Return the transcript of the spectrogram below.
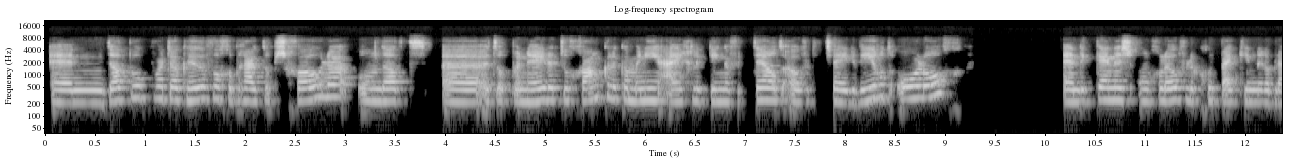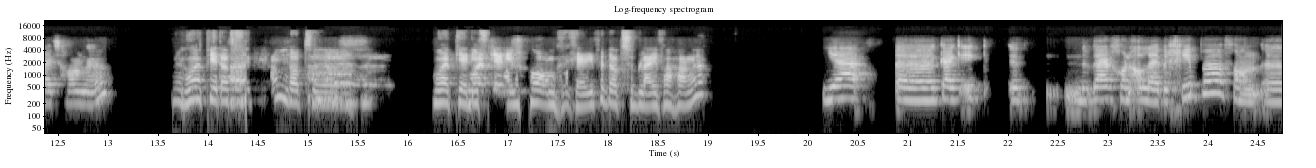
En dat boek wordt ook heel veel gebruikt op scholen, omdat uh, het op een hele toegankelijke manier eigenlijk dingen vertelt over de Tweede Wereldoorlog. En de kennis ongelooflijk goed bij kinderen blijft hangen. Hoe heb je dat gedaan? Dat, uh, hoe heb jij die, heb jij die vorm gegeven dat ze blijven hangen? Ja, uh, kijk, ik, er waren gewoon allerlei begrippen van uh,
